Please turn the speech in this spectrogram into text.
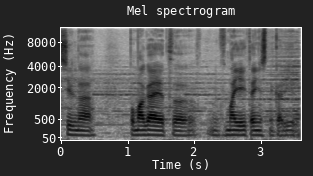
сильно помогает э, в моей теннисной карьере.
